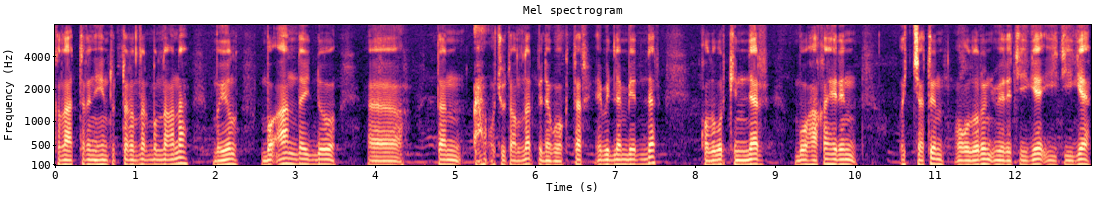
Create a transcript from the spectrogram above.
кылаттырын ехін туттарылар болдағына, бұйыл бу андайду тан учуталлар педагогтар әбілден берділер, қолыбыр кинлер бу хака херин ыччатын оголорун үйретиге итиге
